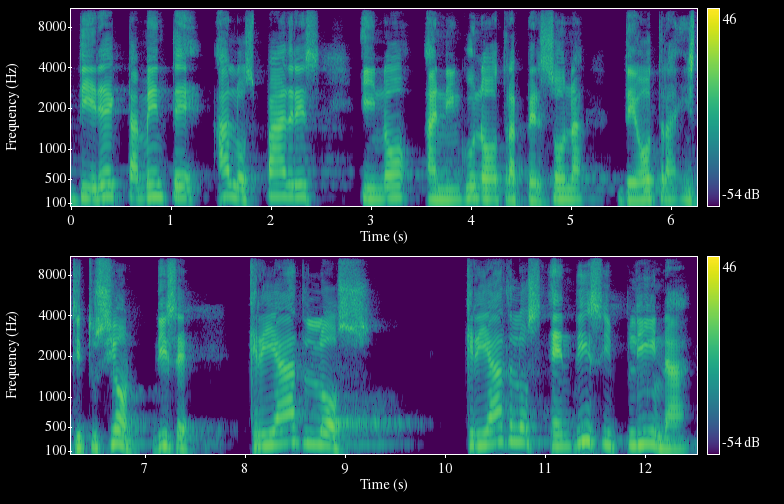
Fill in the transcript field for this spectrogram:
directamente a los padres y no a ninguna otra persona de otra institución. Dice, criadlos, criadlos en disciplina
